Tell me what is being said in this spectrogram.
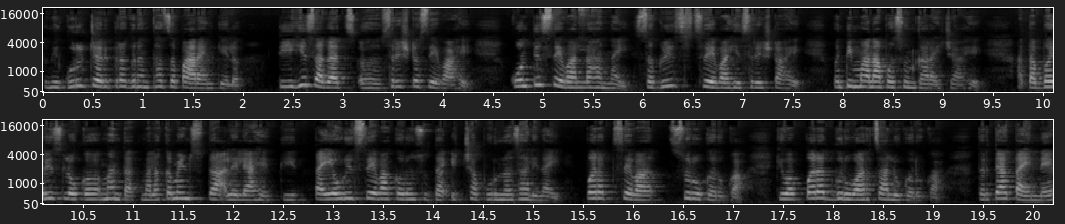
तुम्ही गुरुचरित्र ग्रंथाचं पारायण केलं तीही सगळ्यात श्रेष्ठ सेवा आहे. कोणतीच सेवा लहान नाही सगळीच सेवा ही श्रेष्ठ आहे पण ती मनापासून करायची आहे. आता बरीच लोक म्हणतात मला कमेंटसुद्धा आलेले आहेत की ताई एवढी सेवा करूनसुद्धा इच्छा पूर्ण झाली नाही परत सेवा सुरू करू का? किंवा परत गुरुवार चालू करू का? तर त्या ताईंने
